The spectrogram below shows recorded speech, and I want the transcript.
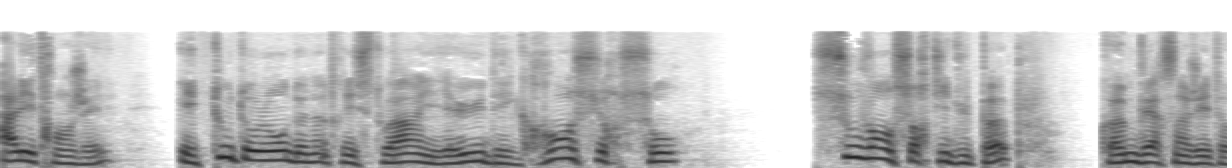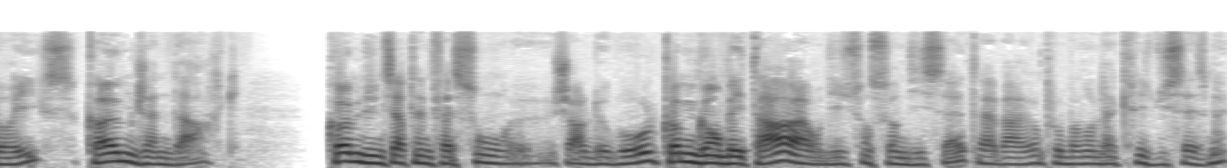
à l'étranger, Et tout au long de notre histoire, il y a eu des grands sursauts, souvent sortis du peuple, comme Vercingétorix, comme Jeanne d'Arc, comme d'une certaine façon euh, Charles de Gaulle, comme Gambetta en 1877, euh, par exemple au moment de la crise du 16 mai.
